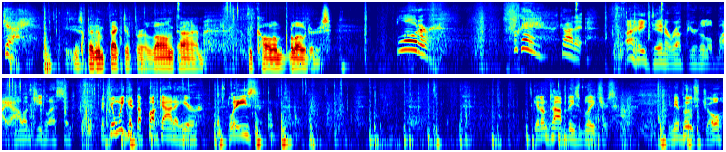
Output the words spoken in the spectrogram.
guy? He's just been infected for a long time. We call them bloaters. Bloater. Okay, got it. I hate to interrupt your little biology lesson, but can we get the fuck out of here, please? Let's get on top of these bleachers. Give me a boost, Joel.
